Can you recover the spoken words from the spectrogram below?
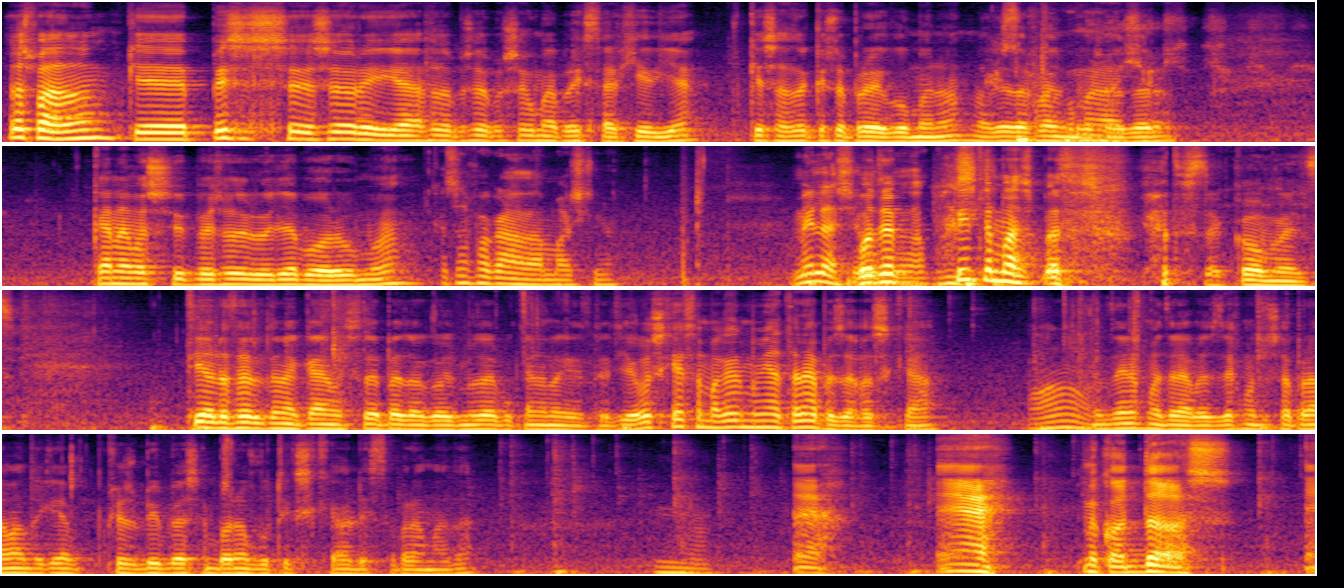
Τέλος πάντων, και επίσης sorry για αυτό το επεισόδιο που σας έχουμε πρίξει στα αρχίδια και σε αυτό και στο προηγούμενο. Δηλαδή Στο τα φάμε προηγούμενο, όχι, περισσότερο. όχι. Κάναμε όσο περισσότερη δουλειά μπορούμε. Κάτσε να φάω κανένα δαμάσκινο. Μίλα εσύ. Οπότε εγώ θα- πείτε μας κάτω στα comments. Τι άλλο θέλετε να κάνουμε στο επέτειο κόσμο τώρα που κάναμε και τέτοιο. Εγώ σκέφτομαι να κάνουμε μια τράπεζα βασικά. Α, Δεν έχουμε τράπεζα, δεν έχουμε τόσα πράγματα και ποιο μπει μέσα μπορεί να βουτήξει και άλλε τα πράγματα. ναι. Ε, είμαι κοντός. Ε.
